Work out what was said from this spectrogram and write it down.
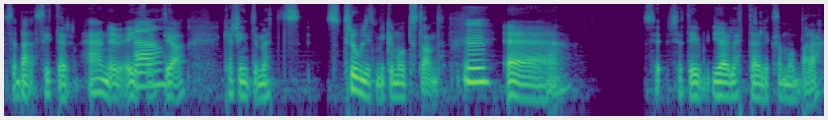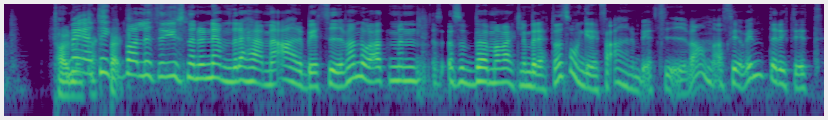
så bara sitter här nu är ju för Ja. att jag kanske inte mött så otroligt mycket motstånd. Mm. Eh, så, så att det gör det lättare liksom att bara Men en jag tänker klackspark. bara lite just när du nämnde det här med arbetsgivaren då. Att men, alltså, bör man verkligen berätta en sån grej för arbetsgivaren? Alltså jag vet inte riktigt.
